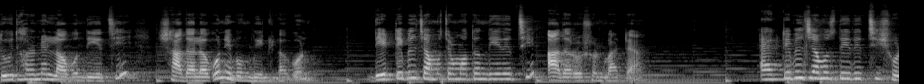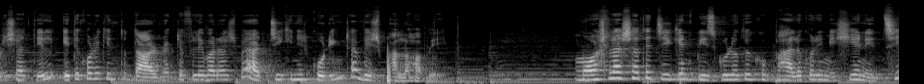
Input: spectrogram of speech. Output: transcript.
দুই ধরনের লবণ দিয়েছি, সাদা লবণ এবং বিট লবণ। দেড় টেবিল চামচের মতন দিয়ে দিচ্ছি আদা রসুন বাটা। এক টেবিল চামচ দিয়ে দিচ্ছি সরিষার তেল, এতে করে কিন্তু দারুণ একটা ফ্লেভার আসবে আর চিকেনের কোডিংটা বেশ ভালো হবে। মশলার সাথে চিকেন পিসগুলোকে খুব ভালো করে মিশিয়ে নিচ্ছি।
